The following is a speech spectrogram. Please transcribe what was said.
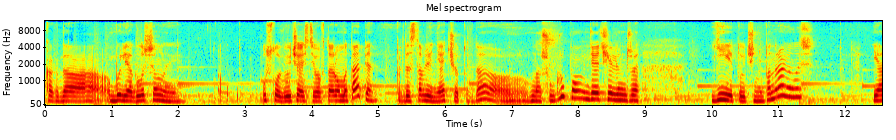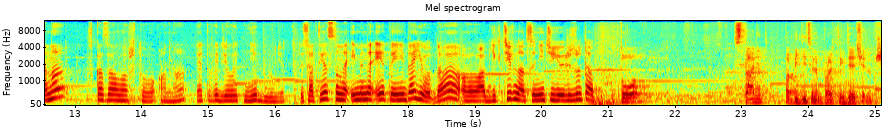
Когда были оглашены условия участия во втором этапе, предоставления отчетов да, в нашу группу Диачелленджа. Ей это очень не понравилось, и она сказала, что она этого делать не будет. И, соответственно, именно это и не дает да, объективно оценить ее результаты. Кто станет победителем проекта «Где челлендж»?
